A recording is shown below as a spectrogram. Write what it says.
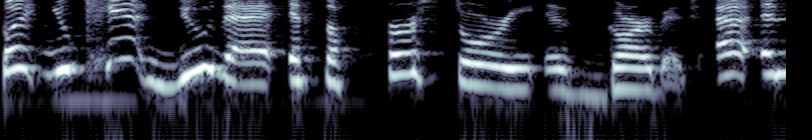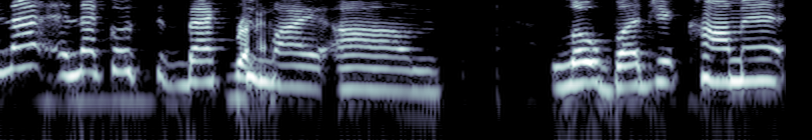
But you can't do that if the first story is garbage. and that and that goes back to right. my um low budget comment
